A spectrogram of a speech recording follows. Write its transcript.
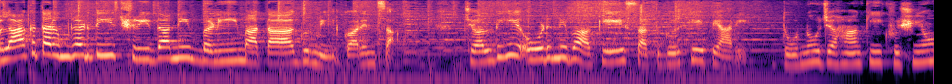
ਬਲਾਕ ਧਰਮਗੜ੍ਹ ਦੀ ਸ਼੍ਰੀਦਾਨੀ ਬਣੀ ਮਾਤਾ ਗੁਰਮੇਲ ਕੌਰ ਇਨਸਾਫ। ਜਲਦੀ ਹੀ ਓੜ ਨਿਭਾ ਕੇ ਸਤਗੁਰ ਕੇ ਪਿਆਰੇ। ਦੋਨੋ ਜਹਾਂ ਕੀ ਖੁਸ਼ੀਆਂ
